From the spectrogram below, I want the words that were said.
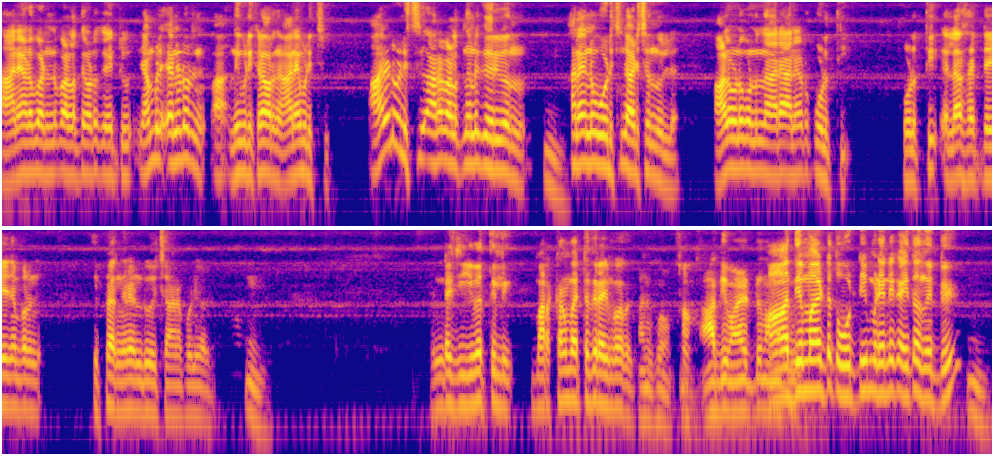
ആനയോട് പെണ്ണ് വെള്ളത്തിനോട് കയറ്റു. ഞാൻ വിളി എന്നോട് പറഞ്ഞു ആ നീ വിളിക്കണ പറഞ്ഞു. ആനയെ വിളിച്ചു. ആനയോട് വിളിച്ച് ആന വെള്ളത്തിനോട് കയറി വന്നു. ആന എന്നെ ഓടിച്ചിട്ട് അടിച്ചൊന്നുമില്ല. ആളോട് കൊണ്ടുവന്ന് ആന ആനയോട് കൊളുത്തി. കൊളുത്തി എല്ലാം സെറ്റ് ചെയ്ത് ഞാൻ പറഞ്ഞു ഇപ്പം എങ്ങനെ ഉണ്ട് ചോദിച്ചു ആനപ്പണി? പറഞ്ഞു. ഉം. എന്റെ ജീവിതത്തിൽ മറക്കാൻ പറ്റാത്തൊരു അനുഭവം അത്. അനുഭവം. ആദ്യമായിട്ട് നമുക്ക് ആദ്യമായിട്ട് തോട്ടിയും കൈ തന്നിട്ട് ഉം.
